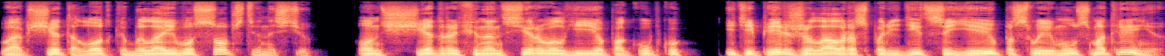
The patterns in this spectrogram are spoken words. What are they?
Вообще-то лодка была его собственностью. Он щедро финансировал ее покупку и теперь желал распорядиться ею по своему усмотрению.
